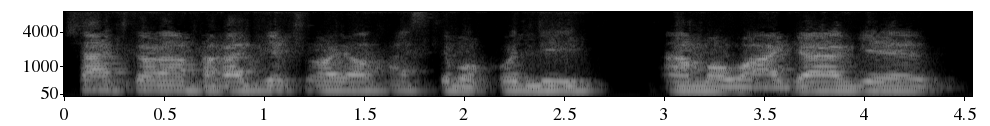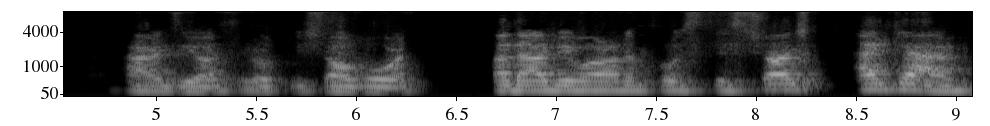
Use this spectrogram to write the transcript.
شک دارم. فقط یک trial هست که با کلی اما و اگر یه فرضیاتی رو پیش آورد و در بیماران پست دیسچارج اگر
